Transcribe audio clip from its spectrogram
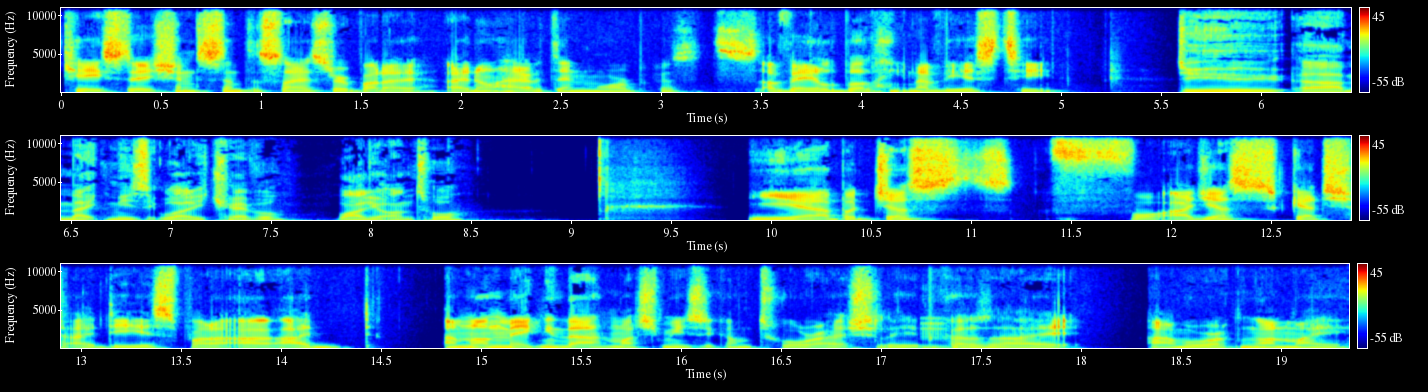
K Station synthesizer, but I, I don't have it anymore because it's available in a VST. Do you uh, make music while you travel, while you're on tour? Yeah, but just for I just sketch ideas, but I, I I'm not making that much music on tour actually because I I'm working on my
